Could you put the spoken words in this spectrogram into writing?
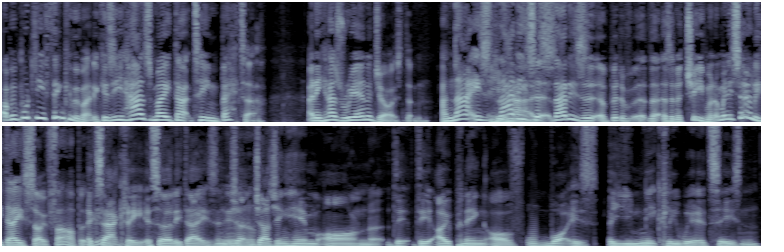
I mean, what do you think of him? Because he has made that team better, and he has re-energized them, and that is He that is a, that is a, bit of a, as an achievement. I mean, it's early days so far, but Exactly, it's early days, and ju- Yeah. judging him on the the opening of what is a uniquely weird season,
